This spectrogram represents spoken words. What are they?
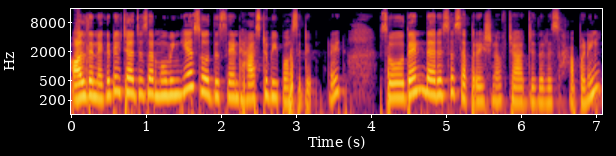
all the negative charges are moving here so this end has to be positive right so then there is a separation of charge that is happening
